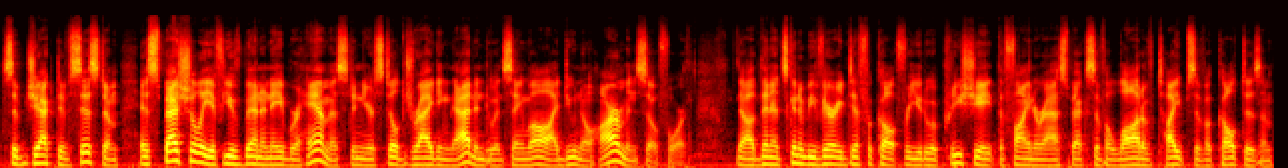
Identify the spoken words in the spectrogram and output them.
subjective system, especially if you've been an Abrahamist and you're still dragging that into it, saying, well, I do no harm and so forth uh, then it's going to be very difficult for you to appreciate the finer aspects of a lot of types of occultism,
